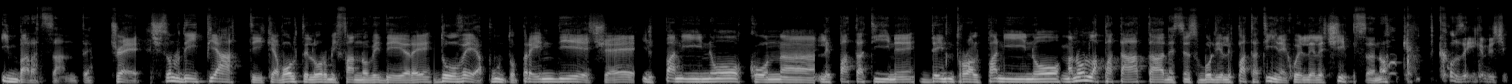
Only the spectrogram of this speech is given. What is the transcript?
imbarazzante. Cioè, ci sono dei piatti che a volte loro mi fanno vedere dove appunto prendi e c'è il panino con uh, le patatine dentro al panino, ma non la patata patata, nel senso vuol dire le patatine, quelle, le chips, no? Che così, che dici,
